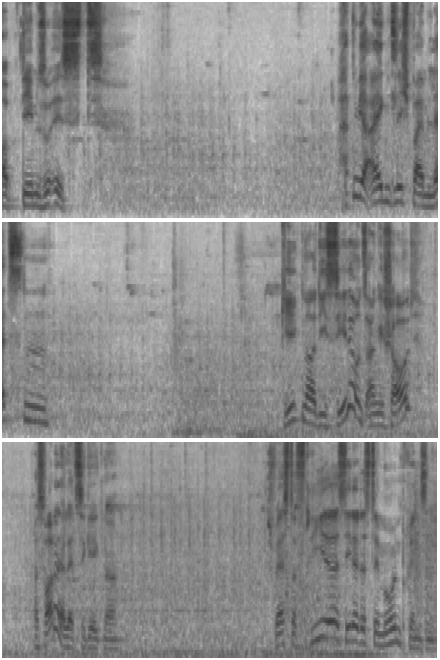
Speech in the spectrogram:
Ob dem so ist. Hatten wir eigentlich beim letzten Gegner die Seele uns angeschaut? Was war denn der letzte Gegner? Schwester Friede, Seele des Dämonenprinzen.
